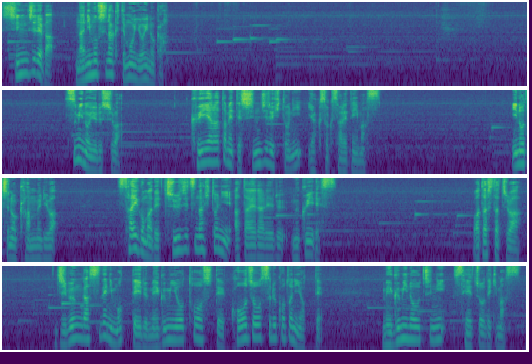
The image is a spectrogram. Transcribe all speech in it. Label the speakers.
Speaker 1: 信じれば何もしなくてもよいのか。罪の許しは悔い改めて信じる人に約束されています。命の冠は最後まで忠実な人に与えられる報いです。私たちは自分がすでに持っている恵みを通して向上することによって恵みのうちに成長できます。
